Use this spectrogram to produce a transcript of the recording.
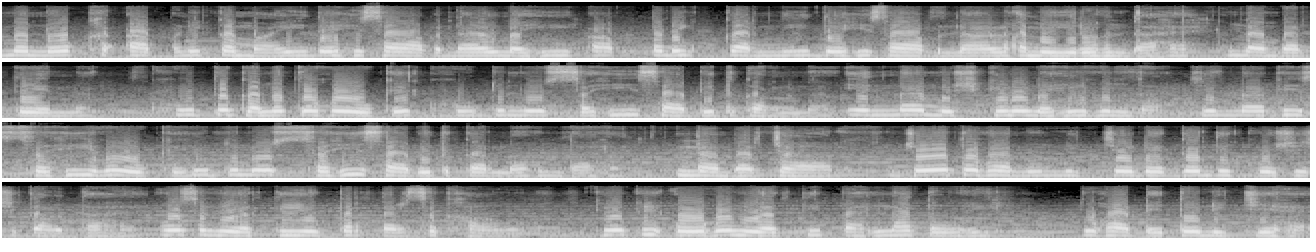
ਮਨੁੱਖ ਆਪਣੀ ਕਮਾਈ ਦੇ ਹਿਸਾਬ ਨਾਲ ਨਹੀਂ, ਆਪਣੀ ਕਰਨੀ ਦੇ ਹਿਸਾਬ ਨਾਲ ਅਮੀਰ ਹੁੰਦਾ ਹੈ। ਨੰਬਰ 3 ਖੁਦ ਗਲਤ ਹੋ ਕੇ ਖੁਦ ਨੂੰ ਸਹੀ ਸਾਬਿਤ ਕਰਨਾ ਇੰਨਾ ਮੁਸ਼ਕਿਲ ਨਹੀਂ ਹੁੰਦਾ, ਜਿੰਨਾ ਕਿ ਸਹੀ ਹੋ ਕੇ ਖੁਦ ਨੂੰ ਸਹੀ ਸਾਬਿਤ ਕਰਨਾ ਹੁੰਦਾ ਹੈ। ਨੰਬਰ 4 ਜੋ ਤੁਹਾਨੂੰ ਨੀਚੇ ਡੇਗਣ ਦੀ ਕੋਸ਼ਿਸ਼ ਕਰਦਾ ਹੈ, ਉਸ ਵਿਅਕਤੀ ਉੱਪਰ ਤਰਸ ਖਾਓ, ਕਿਉਂਕਿ ਉਹ ਵਿਅਕਤੀ ਪਹਿਲਾਂ ਤੋਂ ਹੀ ਤੁਹਾਡੇ ਤੋਂ ਨੀਚੇ ਹੈ।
